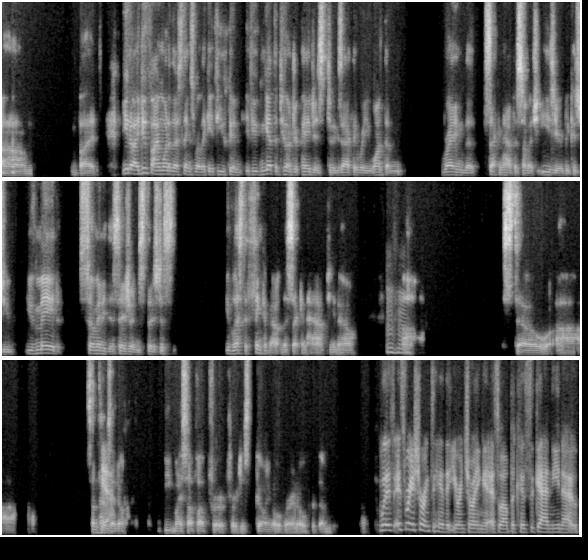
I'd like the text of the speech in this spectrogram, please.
Um, but you know, I do find one of those things where like if you can if you can get the 200 pages to exactly where you want them, writing the second half is so much easier because you you've made so many decisions. There's just you have less to think about in the second half. You know. Mm-hmm. Uh, so uh, sometimes yeah. I don't beat myself up for for just going over and over them. Well, it's, it's reassuring to hear that you're enjoying it as well, because again, you know,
